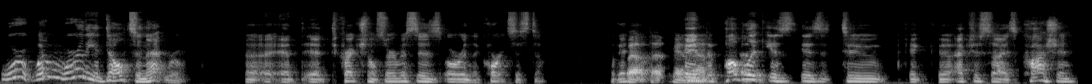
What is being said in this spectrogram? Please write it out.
where, where were the adults in that room uh, at, at correctional services or in the court system? Okay. Well, that, and, and that, the public is is to uh, exercise caution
